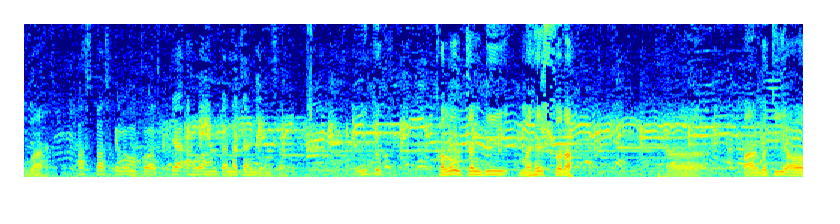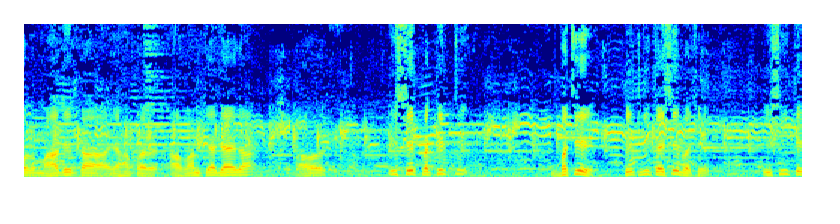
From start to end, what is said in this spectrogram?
हुआ है। आसपास के लोगों को आप क्या आह्वान करना चाहेंगे उनसे? ये तो कलौ चंडी महेश्वर पार्वती और महादेव का यहाँ पर आह्वान किया जाएगा और इससे प्रकृति बचे पृथ्वी कैसे बचे इसी के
